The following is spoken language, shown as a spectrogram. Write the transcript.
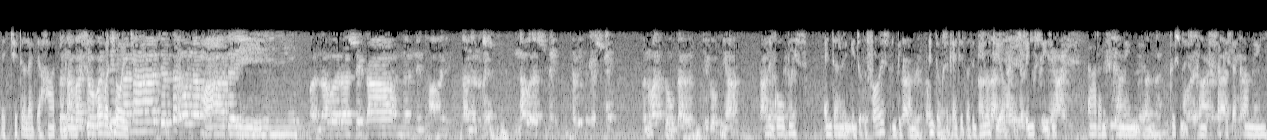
Their chitta, like their heart becomes overjoyed. The gopis entering into the forest and become intoxicated by the beauty of the spring season. Radha is coming, um, Krishna is coming, Sakis are coming,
